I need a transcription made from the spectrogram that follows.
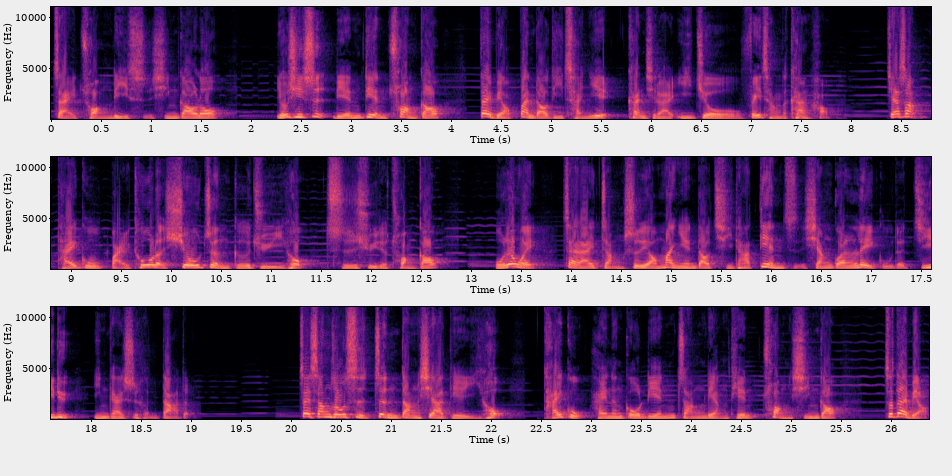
再创历史新高喽。尤其是联电创高，代表半导体产业看起来依旧非常的看好。加上台股摆脱了修正格局以后，持续的创高，我认为再来涨势要蔓延到其他电子相关类股的几率应该是很大的。在上周四震荡下跌以后。台股还能够连涨两天创新高，这代表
